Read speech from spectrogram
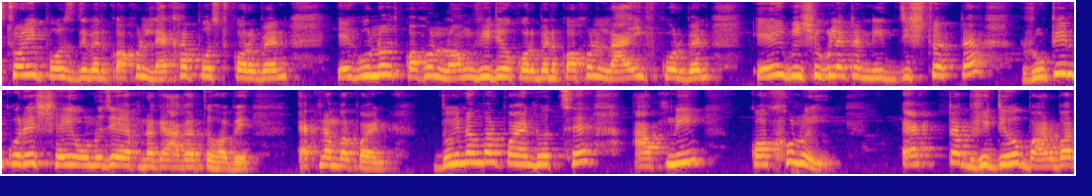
স্টোরি পোস্ট দিবেন, কখন লেখা পোস্ট করবেন এগুলো কখন লং ভিডিও করবেন, কখন লাইভ করবেন, এই বিষয়গুলো একটা নির্দিষ্ট একটা রুটিন করে সেই অনুযায়ী আপনাকে আগাতে হবে। এক নম্বর পয়েন্ট দুই নম্বর পয়েন্ট হচ্ছে আপনি কখনোই একটা ভিডিও বারবার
